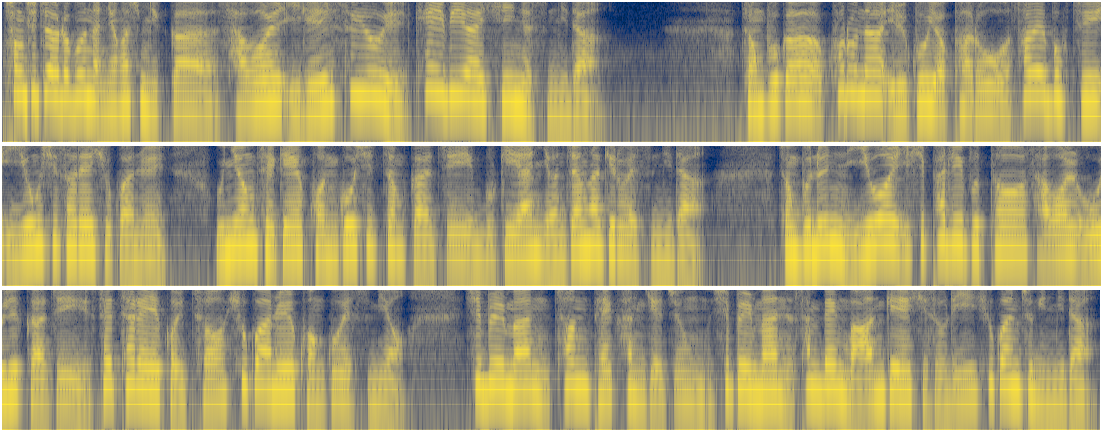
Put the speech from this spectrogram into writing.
청취자 여러분 안녕하십니까? 4월 1일 수요일 KBRC 뉴스입니다. 정부가 코로나19 여파로 사회복지 이용시설의 휴관을 운영 재개 권고 시점까지 무기한 연장하기로 했습니다. 정부는 2월 28일부터 4월 5일까지 세 차례에 걸쳐 휴관을 권고했으며 11만 1,101개 중 11만 340개의 시설이 휴관 중입니다.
